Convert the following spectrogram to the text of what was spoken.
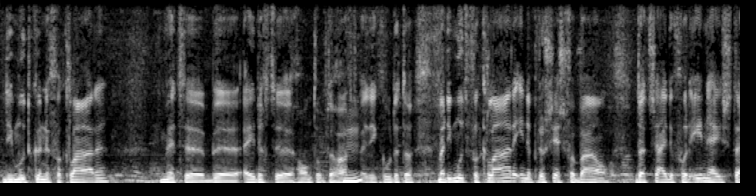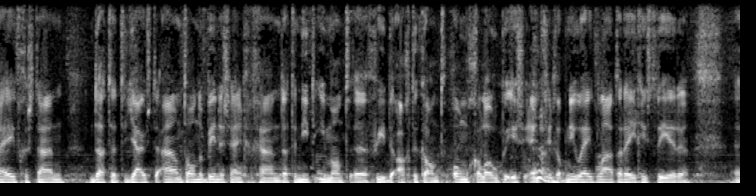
Die moet kunnen verklaren met uh, beëdigde hand op de hart, mm. weet ik hoe dat... Maar die moet verklaren in het proces verbaal dat zij ervoor in heeft, heeft gestaan... dat het juiste aantal naar binnen zijn gegaan... dat er niet iemand uh, via de achterkant omgelopen is en zich opnieuw heeft laten registreren. Uh,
